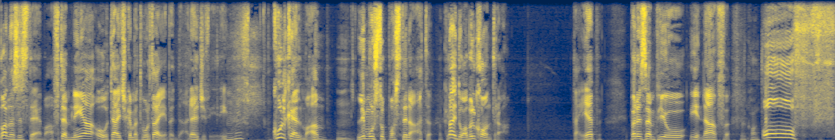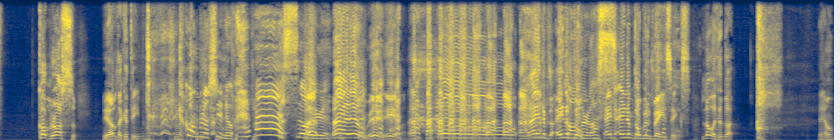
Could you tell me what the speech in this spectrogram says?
banna sistema, ftemnija u tajċ kemm tmur tajjeb id-dar, eh, ġifiri. Kull kelma li mhux suppostinat, Okay. ngħiduha bil-kontra. Tajjeb. Per eżempju, jien naf. Bil-kontra. Uff! Kom Ross! Jew dak it-tip. Kom roxinu. Ah, sor. Ah, jew, eh, jew. Oh! Ejn nibda, ejn nibda. Kom Ross. Ejn- Ejn nibda bil-basics. L-ewwel tibda. Ah! Jew.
